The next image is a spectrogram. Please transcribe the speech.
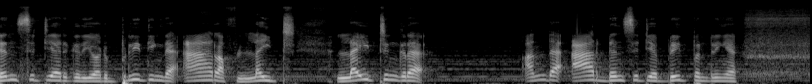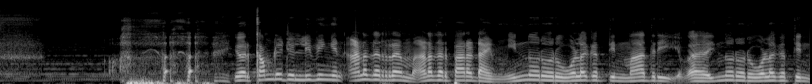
டென்சிட்டியாக இருக்குது. You are breathing the air of light லைட்டுங்கிற அந்த ஏர் டென்சிட்டியை ப்ரீத் பண்ணுறீங்க your completely living in another realm another paradigm இன்னொரு ஒரு உலகத்தின் மாதிரி இன்னொரு ஒரு உலகத்தின்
